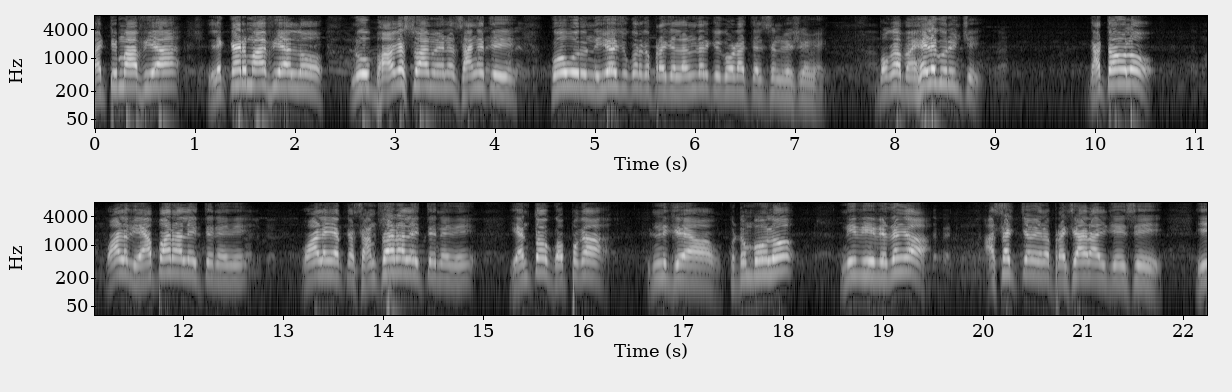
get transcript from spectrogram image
మట్టి మాఫియా లిక్కర్ మాఫియాల్లో నువ్వు భాగస్వామైన సంగతి కోవూరు నియోజకవర్గ ప్రజలందరికీ కూడా తెలిసిన విషయమే. ఒక మహిళ గురించి గతంలో వాళ్ళ వ్యాపారాలు అయితేనేవి వాళ్ళ యొక్క సంసారాలు అయితేనేవి ఎంతో గొప్పగా కుటుంబంలో నీవు ఈ విధంగా అసత్యమైన ప్రచారాలు చేసి ఈ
